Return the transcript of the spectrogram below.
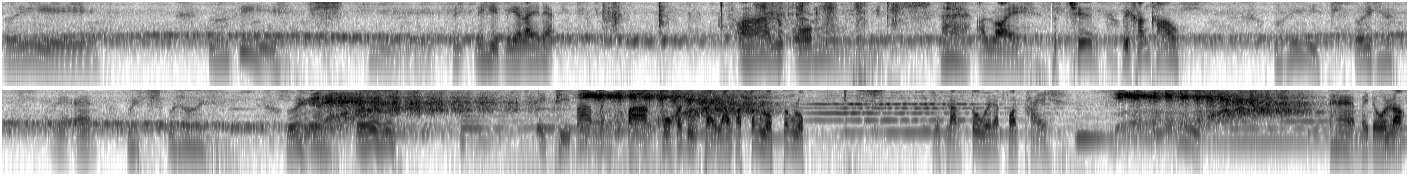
เฮ้ยเฮ้ย เฮ้ย ในหีบมีอะไรเนี่ย อ่าลูกอมอ่าอร่อยสดชื่นเฮ้ยค้างคาวเฮ้ยเฮ้ยเดี๋ยวเฮ้ยเฮ้ยเฮ้ยเฮ้ยเฮ้ยเฮ้ยเฮ้ยไอ้ผีบ้ามันปาโครงกระดูกใส่เราครับต้องหลบต้องหลบหลบหลังตู้ไว้แหละปลอดภัยแหมไม่โดนหรอก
